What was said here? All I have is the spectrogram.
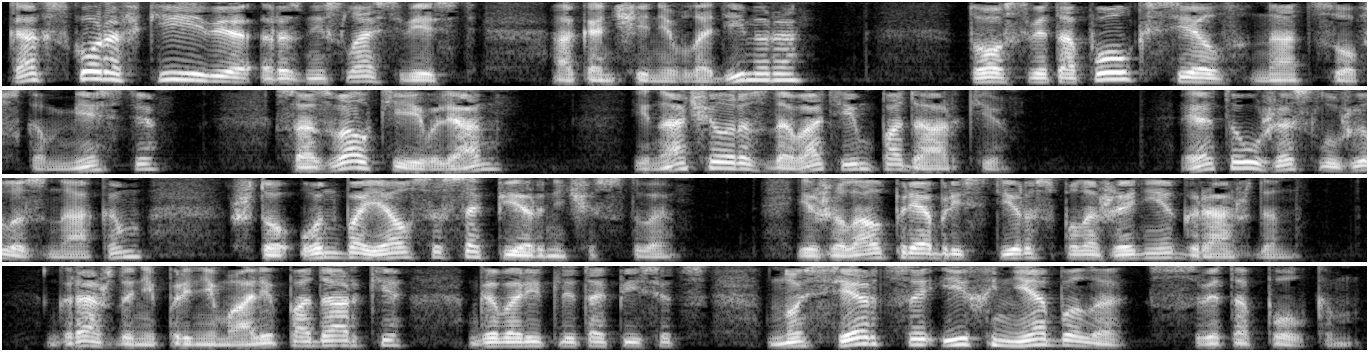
Как скоро в Киеве разнеслась весть о кончине Владимира, то Святополк сел на отцовском месте, созвал киевлян и начал раздавать им подарки. Это уже служило знаком, что он боялся соперничества и желал приобрести расположение граждан. Граждане принимали подарки, говорит летописец, но сердце их не было с святополком,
